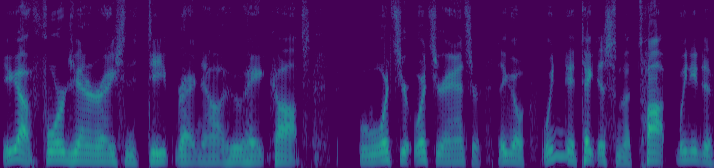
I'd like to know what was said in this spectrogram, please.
you got four generations deep right now who hate cops. What's your What's your answer? They go, we need to take this from the top. We need to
